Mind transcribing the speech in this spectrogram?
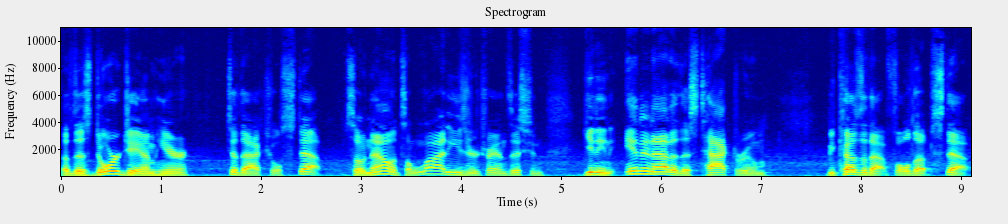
of this door jamb here to the actual step. So now it's a lot easier transition getting in and out of this tack room because of that fold up step.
